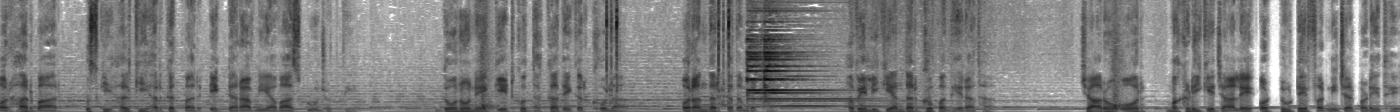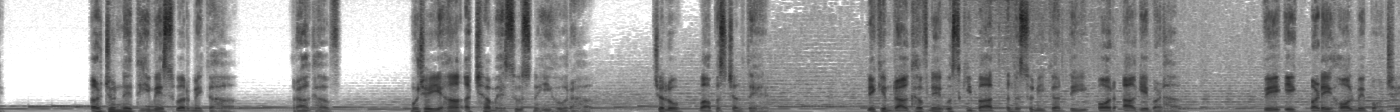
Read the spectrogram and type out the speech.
और हर बार उसकी हल्की हरकत पर एक डरावनी आवाज़ गूंज उठती। दोनों ने गेट को धक्का देकर खोला और अंदर कदम रखा। हवेली के अंदर घुप अंधेरा था। चारों ओर मकड़ी के जाले और टूटे फर्नीचर पड़े थे। अर्जुन ने धीमे स्वर में कहा, राघव, मुझे यहाँ अच्छा महसूस नहीं हो रहा। चलो, वापस चलते हैं। लेकिन राघव ने उसकी बात अनसुनी कर दी और आगे बढ़ा। वे एक बड़े हॉल में पहुँचे।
